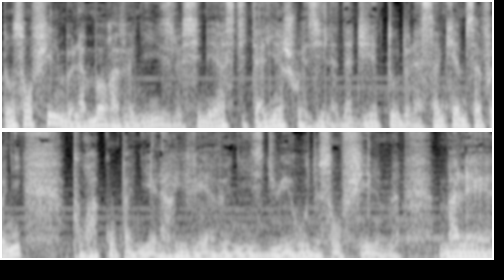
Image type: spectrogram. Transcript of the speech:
Dans son film La mort à Venise, le cinéaste italien choisit l'adagietto de la cinquième symphonie pour accompagner l'arrivée à Venise du héros de son film. Mahler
